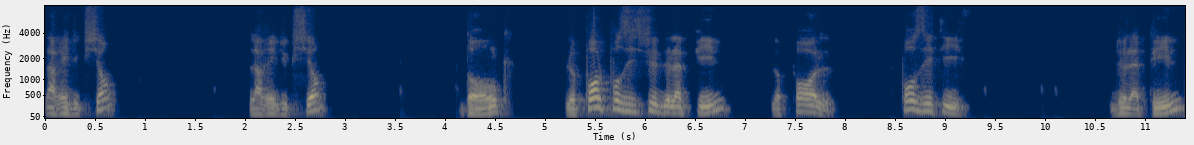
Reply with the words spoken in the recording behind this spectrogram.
la réduction. La réduction. Donc, le pôle positif de la pile, le pôle positif de la pile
